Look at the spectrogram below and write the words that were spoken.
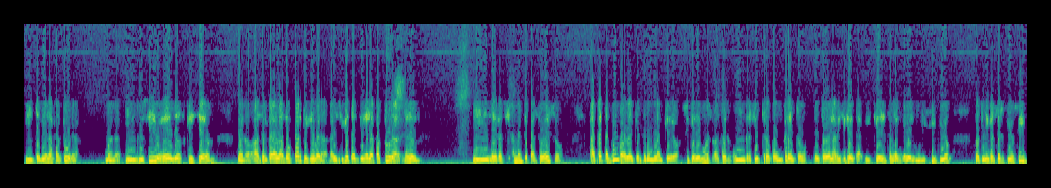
y tenía la factura. Bueno, inclusive ellos, ¿qué hicieron? Bueno, acercaron las dos partes y que, mira, la bicicleta tiene la factura, es él. Y desgraciadamente pasó eso. Acá también va a haber que hacer un blanqueo. Si queremos hacer un registro concreto de todas las bicicletas y que eso lo lleve el municipio, lo tiene que hacer sí o sí.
